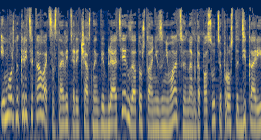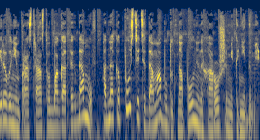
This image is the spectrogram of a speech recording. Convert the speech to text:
И можно критиковать составителей частных библиотек за то, что они занимаются иногда, по сути, просто декорированием пространства пространство богатых домов. Однако пусть эти дома будут наполнены хорошими книгами.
